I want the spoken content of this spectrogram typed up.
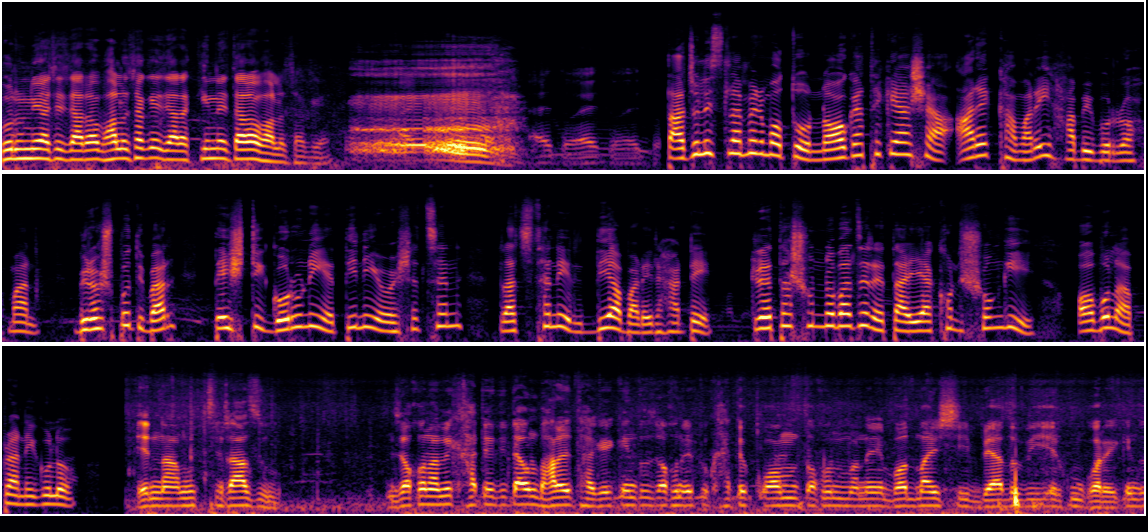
গরু নিয়ে আছে যারাও ভালো থাকে যারা কিনে তারাও ভালো থাকে। তাজুল ইসলামের মতো নওগাঁ থেকে আসা আরেক খামারি হাবিবুর রহমান। বৃহস্পতিবার তেইশটি গরু নিয়ে তিনিও এসেছেন রাজধানীর দিয়াবাড়ির হাটে। ক্রেতা শূন্য বাজারে তাই এখন সঙ্গী অবলা প্রাণীগুলো। এর নাম হচ্ছে রাজু। যখন আমি খাতে দিই তখন ভালোই থাকে, কিন্তু যখন একটু খাতে কম তখন মানে বদমাইশি, বেয়াদবি এরকম করে। কিন্তু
